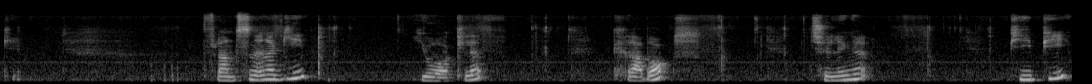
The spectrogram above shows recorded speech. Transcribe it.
Okay. Pflanzenenergie. Jorklef, Krabox, Chillinge, Pipi,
